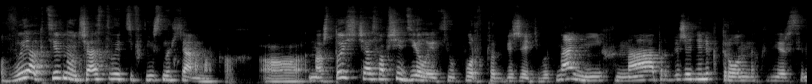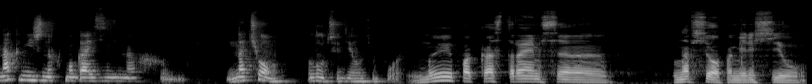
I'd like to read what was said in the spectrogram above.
Вы активно участвуете в книжных ярмарках. А, на что сейчас вообще делаете упор в продвижении? Вот на них, на продвижение электронных версий, на книжных магазинах? На чем лучше делать упор? Мы пока стараемся на все по мере сил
